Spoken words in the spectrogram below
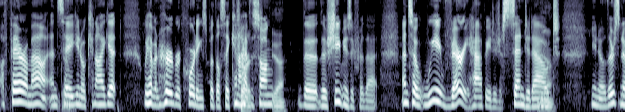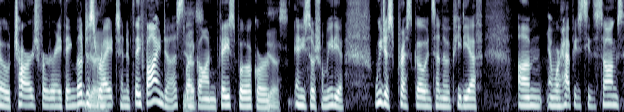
a fair amount and say, Yeah. you know, can I get? We haven't heard recordings, but they'll say, can I have the song, yeah. the the sheet music for that? And so we're very happy to just send it out. You know, there's no charge for it or anything. They'll just Yeah, yeah. write, and if they find us, like on Facebook or Yes. any social media, we just press go and send them a PDF, um, and we're happy to see the songs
